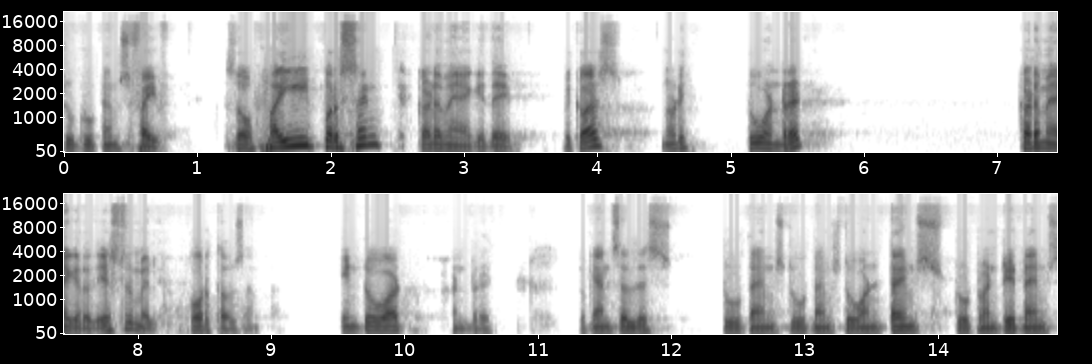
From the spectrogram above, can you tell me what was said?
two two times five so five percent ಕಡಿಮೆ ಆಗಿದೆ. ಬಿಕಾಸ್ ನೋಡಿ ಟೂ ಹಂಡ್ರೆಡ್ ಕಡಿಮೆ ಆಗಿರೋದು. ಎಷ್ಟರ ಮೇಲೆ? Four thousand into what hundred to cancel this two times two times two one times two twenty times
